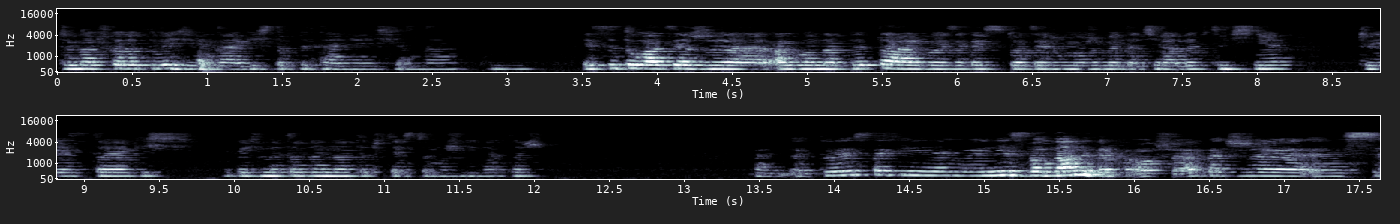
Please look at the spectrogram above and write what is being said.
Czy na przykład odpowiedzi na jakieś to pytanie, jeśli ona... Jest sytuacja, że albo ona pyta, albo jest jakaś sytuacja, że możemy dać radę w tym śnie. Czy jest to jakiś, jakaś metoda na to, czy to jest to możliwe też? Tu jest taki jakby niezbadany trochę obszar, także e, z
